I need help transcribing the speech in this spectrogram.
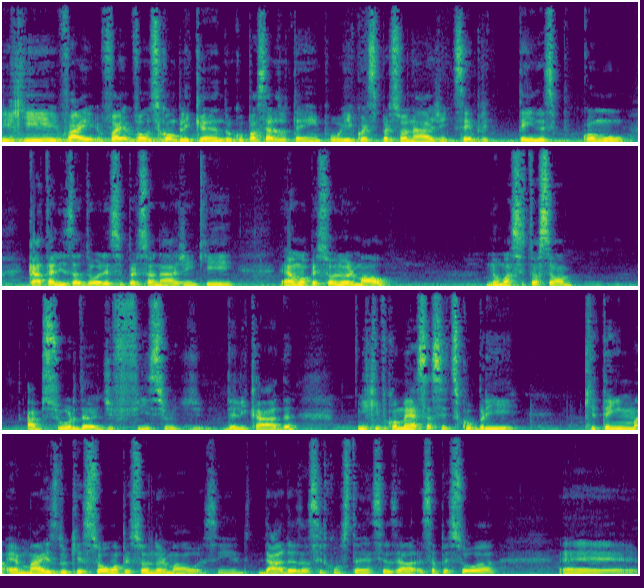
e que vai, vai, vão se complicando com o passar do tempo e com esse personagem sempre tendo esse como catalisador esse personagem que é uma pessoa normal, numa situação ab- absurda, difícil, de- delicada, e que começa a se descobrir que tem é mais do que só uma pessoa normal, assim, dadas as circunstâncias, ela- essa pessoa é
